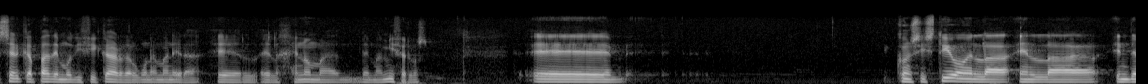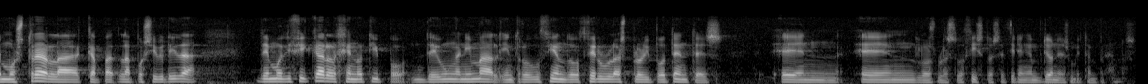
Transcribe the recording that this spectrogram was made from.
ser capaz de modificar de alguna manera el genoma de mamíferos, eh, consistió en, demostrar la, posibilidad de modificar el genotipo de un animal introduciendo células pluripotentes en, los blastocistos, es decir, en embriones muy tempranos.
